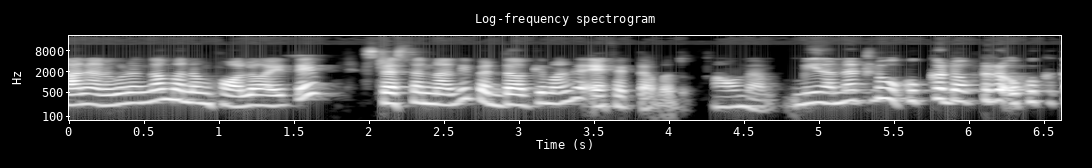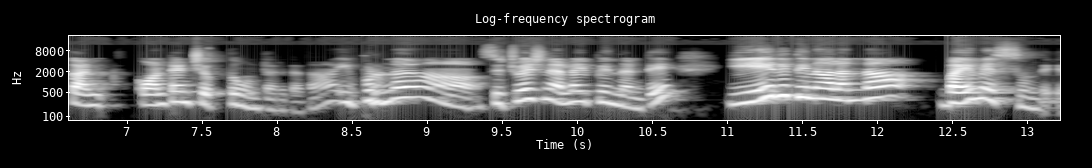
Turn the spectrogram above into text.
దాని అనుగుణంగా మనం ఫాలో అయితే స్ట్రెస్ అన్నది పెద్దకి మనకి ఎఫెక్ట్ అవ్వదు. అవును మ్యామ్. మీరు అన్నట్లు ఒక్కొక్క డాక్టర్ ఒక్కొక్క కాంటెంట్ చెప్తూ ఉంటారు కదా. ఇప్పుడున్న సిచ్యువేషన్ ఎలా అయిపోయిందంటే ఏది తినాలన్నా భయం వేస్తుంది.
